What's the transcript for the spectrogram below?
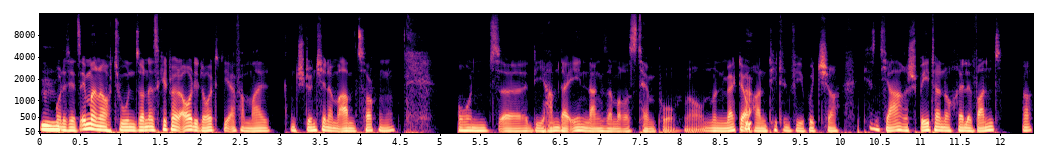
Mhm. und es jetzt immer noch tun, sondern es gibt halt auch die Leute, die einfach mal ein Stündchen am Abend zocken und äh, die haben da eh ein langsameres Tempo. Ja, und man merkt ja auch an Titeln wie Witcher, die sind Jahre später noch relevant. Ja.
